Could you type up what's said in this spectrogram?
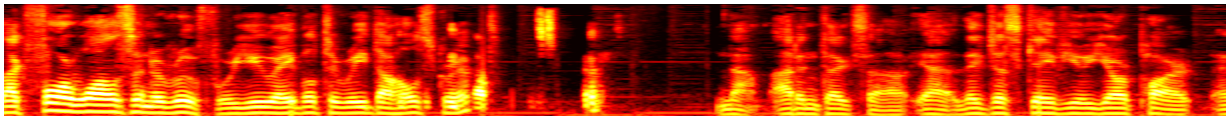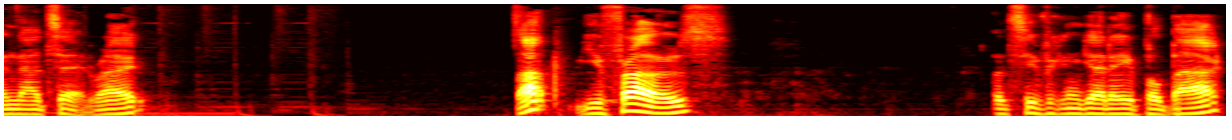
like four walls and a roof? Were you able to read the whole script? No i didn't think so. Yeah they just gave you your part and that's it right? Oh you froze. Let's see if we can get april back.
